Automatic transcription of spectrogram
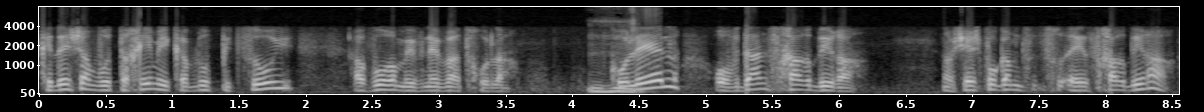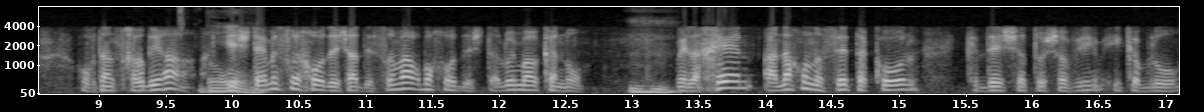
כדי שהמבוטחים יקבלו פיצוי עבור המבנה והתכולה. Mm-hmm. כולל אובדן שכר דירה. שיש פה גם אה, שכר דירה, אובדן שכר דירה. ברור. יש 12 חודש עד 24 חודש, תלוי מה קנו. Mm-hmm. ולכן אנחנו נעשה את הכל כדי שהתושבים יקבלו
